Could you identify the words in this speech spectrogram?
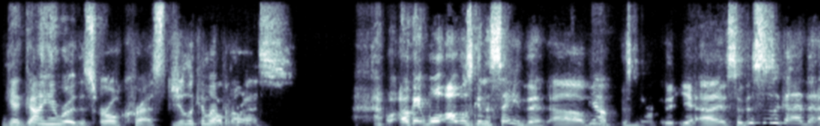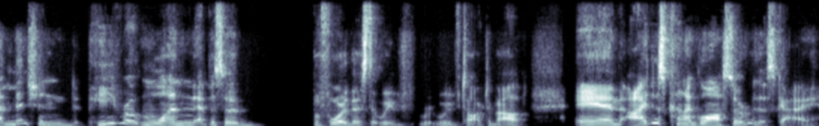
yeah guy who wrote this Earl Kress. Did you look him Earl up at Kress. all? Okay, well, I was going to say that. Um, yeah, yeah. Uh, so this is a guy that I mentioned. He wrote one episode before this that we've we've talked about, and I just kind of glossed over this guy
